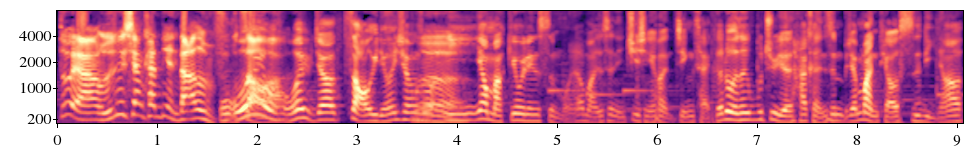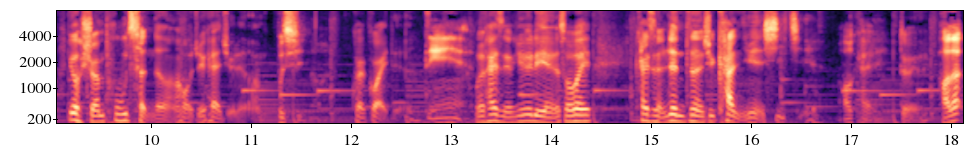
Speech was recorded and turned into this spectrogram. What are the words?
对啊，我觉得像看电影，大家都很浮躁、啊、我我我会比较躁一点，我希望说你要么给我点什么，要么就是你剧情要很精彩。可如果这部剧它可能是比较慢条斯理，然后又喜欢铺陈的，然后我就开始觉得不行了，怪怪的。Damn，我开始就有点有时候会开始很认真的去看里面的细节。OK，对，好的，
